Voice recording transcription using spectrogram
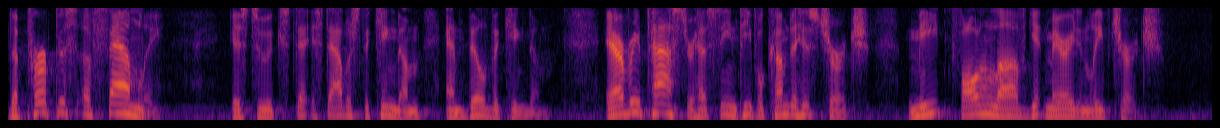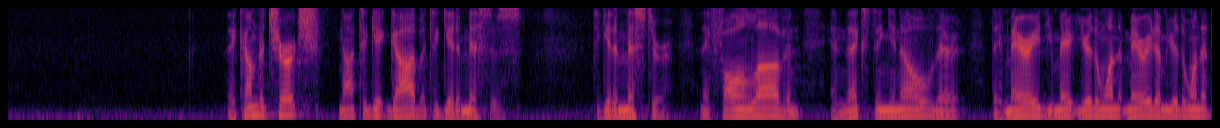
The purpose of family is to establish the kingdom and build the kingdom. Every pastor has seen people come to his church, meet, fall in love, get married, and leave church. They come to church not to get God, but to get a missus, to get a mister, and they fall in love, and, and next thing you know, they're, they're married. You you're the one that married them. You're the one that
